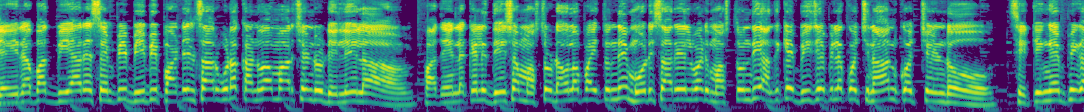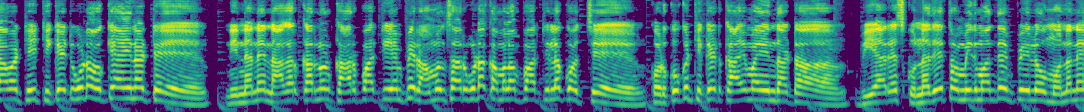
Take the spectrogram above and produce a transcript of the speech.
Zaheerabad BRS MP BB Patil sir కూడా కండువా మార్చిండు ఢిల్లీలో. పదేళ్ళకెళ్ళి దేశం మస్తు డెవలప్ అవుతుంది మోడీ సార్ వెలువడి మస్తుంది అందుకే బీజేపీలోకి వచ్చినా అనుకొచ్చిండు సిట్టింగ్ ఎంపీ కాబట్టి టికెట్ కూడా ఓకే అయినట్టే. నిన్ననే Nagar Kurnool car party MP Ramul sir కూడా కమలం పార్టీలోకి వచ్చే కొడుకుకు టికెట్ ఖాయమైందట. బీఆర్ఎస్ కున్నదే తొమ్మిది మంది ఎంపీలు. మొన్ననే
